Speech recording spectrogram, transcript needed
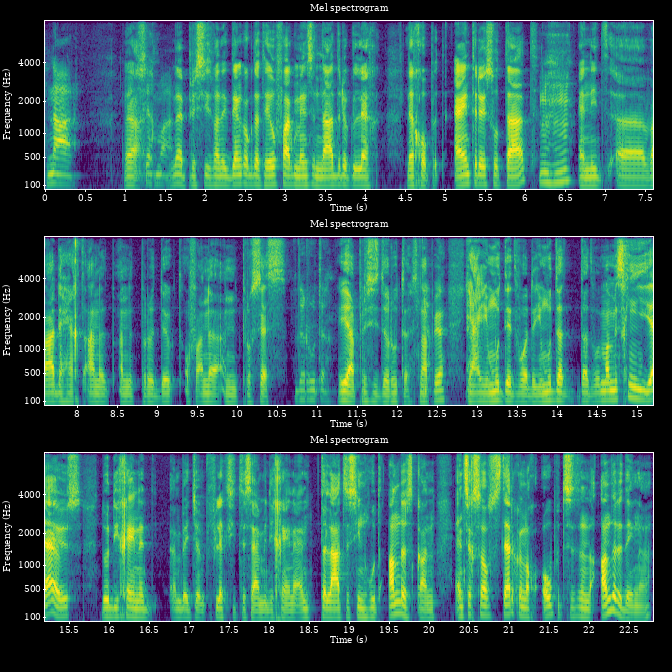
naar, ja. zeg maar. Nee, precies. Want ik denk ook dat heel vaak mensen nadruk leg- op het eindresultaat. Mhm. En niet eh, waarde hecht aan het, aan het product of aan, de, aan het proces. De route. Ja, precies, de route, snap je? Ja, je moet dit worden, je moet dat, dat worden. Maar misschien juist door diegene een beetje een flexie te zijn met diegene en te laten zien hoe het anders kan. En zichzelf sterker nog open te zetten naar andere dingen.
